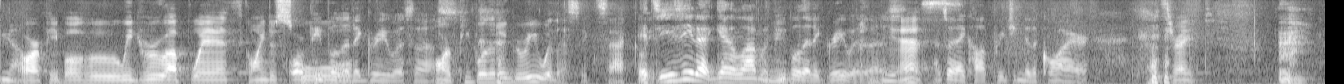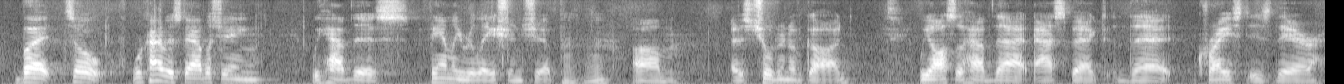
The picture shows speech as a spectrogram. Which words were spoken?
No. or people who we grew up with going to school or people that agree with us. or people that agree with us exactly it's easy to get along with people that agree with us. Yes. That's why they call it preaching to the choir. that's right But so we're kind of establishing we have this family relationship um, as children of God. We also have that aspect that Christ is there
